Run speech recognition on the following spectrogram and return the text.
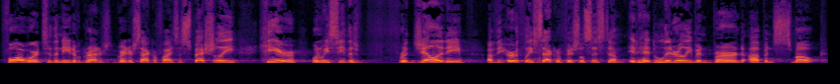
forward to the need of a greater, greater sacrifice, especially here when we see the fragility of the earthly sacrificial system. It had literally been burned up in smoke.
